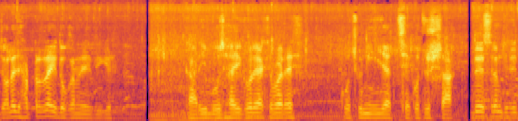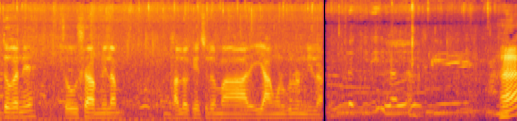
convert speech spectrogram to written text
জলে ঝাপটাটা এই দোকানের এইদিকে গাড়ি বোঝাই করে একেবারে কচু নিয়ে যাচ্ছে কচুর শাক। এসেছিলাম ঝিটির দোকানে চৌষা আম নিলাম, ভালো খেয়েছিল মা, আর এই আঙুরগুলো নিলাম? হ্যাঁ?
